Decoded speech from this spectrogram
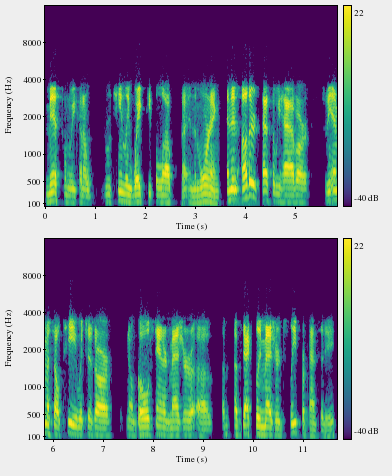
miss when we kind of routinely wake people up uh, in the morning. And then other tests that we have are so the MSLT, which is our you know gold standard measure of objectively measured sleep propensity,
